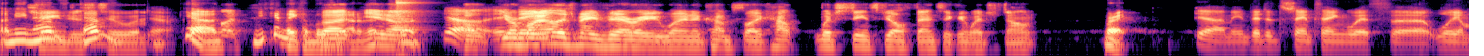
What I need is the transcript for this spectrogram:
I mean, changes have- to it Yeah. yeah, but- you can make a movie but out of you it. know sure. Yeah, uh, your they- mileage may vary when it comes to like how which scenes feel authentic and which don't Right. Yeah, I mean, they did the same thing with uh, William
